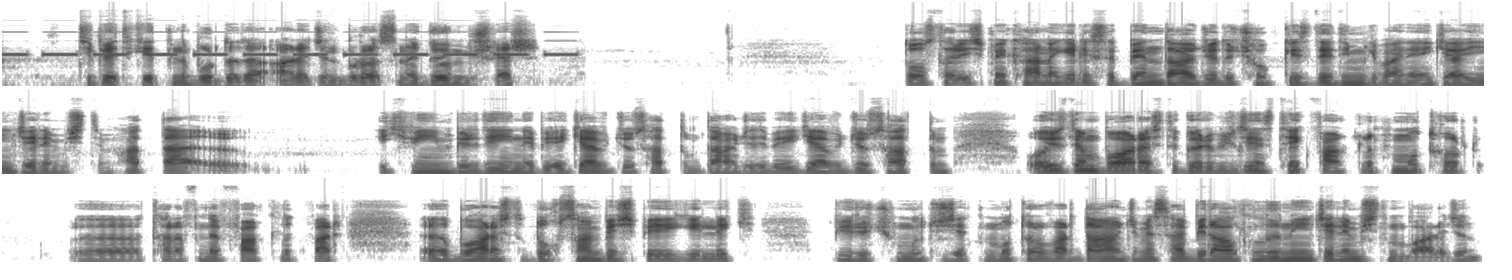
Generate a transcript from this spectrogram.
tip etiketini burada da aracın burasına gömmüşler. Dostlar iç mekana gelirse ben daha önce de çok kez dediğim gibi hani Egea'yı incelemiştim. Hatta e, 2021'de yine bir Egea videosu attım. Daha önce de bir Egea videosu attım. O yüzden bu araçta görebileceğiniz tek farklılık motor e, tarafında bir farklılık var. E, bu araçta 95 beygirlik 1.3 multijet motor var. Daha önce mesela 1.6'lığını incelemiştim bu aracın.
